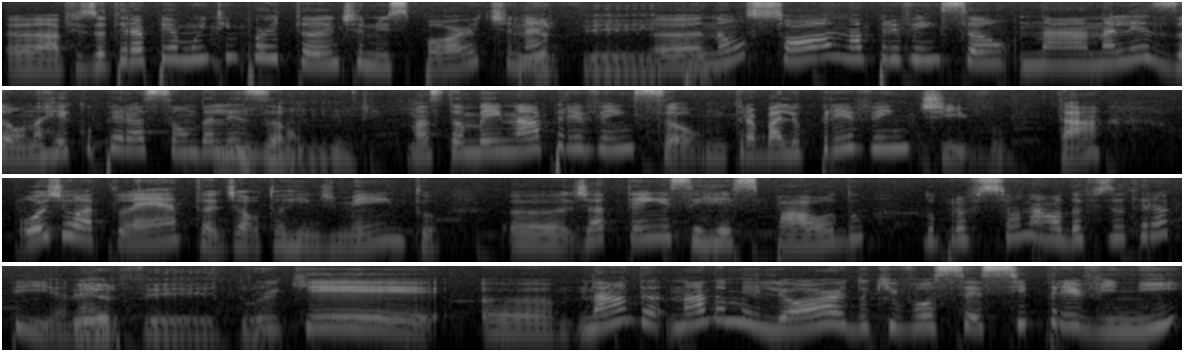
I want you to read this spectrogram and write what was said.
Uh, a fisioterapia é muito importante no esporte, né? Perfeito. Uh, não só na prevenção, na, na, lesão, na recuperação da lesão, uhum. mas também na prevenção, no trabalho preventivo, tá? Hoje o atleta de alto rendimento uh, já tem esse respaldo do profissional da fisioterapia, né? Perfeito. Porque nada, nada melhor do que você se prevenir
